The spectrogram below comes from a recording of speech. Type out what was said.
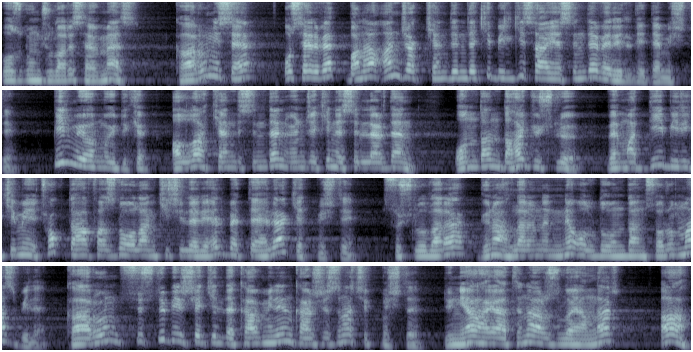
bozguncuları sevmez. Karun ise o servet bana ancak kendimdeki bilgi sayesinde verildi demişti. Bilmiyor muydu ki Allah kendisinden önceki nesillerden ondan daha güçlü ve maddi birikimi çok daha fazla olan kişileri elbette helak etmişti. Suçlulara günahlarının ne olduğundan sorulmaz bile. Karun süslü bir şekilde kavminin karşısına çıkmıştı. Dünya hayatını arzulayanlar, ah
